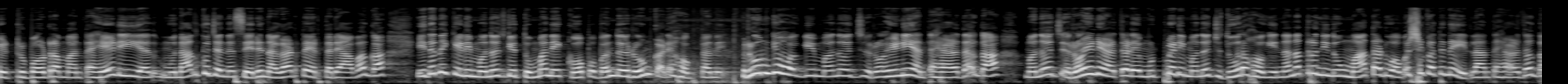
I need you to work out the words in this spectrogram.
ಬಿಟ್ರು ಪೌಡ್ರಮ್ಮ ಅಂತ ಹೇಳಿ ನಾಲ್ಕು ಜನ ಸೇರಿ ನಗಾಡ್ತಾ ಇರ್ತಾರೆ. ಆವಾಗ ಇದನ್ನ ಕೇಳಿ ಮನೋಜ್ಗೆ ತುಂಬಾನೇ ಕೋಪ ಬಂದು ರೂಮ್ ಕಡೆ ಹೋಗ್ತಾನೆ. ರೂಮ್ಗೆ ಹೋಗಿ ಮನೋಜ್, ರೋಹಿಣಿ ಅಂತ ಹೇಳಿದಾಗ, ಮನೋಜ್, ರೋಹಿಣಿ ಹೇಳ್ತಾಳೆ, ಮುಟ್ಬೇಡಿ ಮನೋಜ್, ದೂರ ಹೋಗಿ, ನನ್ನ ಹತ್ರ ನೀನು ಮಾತಾಡುವ ಅವಶ್ಯಕತೆನೇ ಇಲ್ಲ. ಅಂತ ಹೇಳಿದಾಗ,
